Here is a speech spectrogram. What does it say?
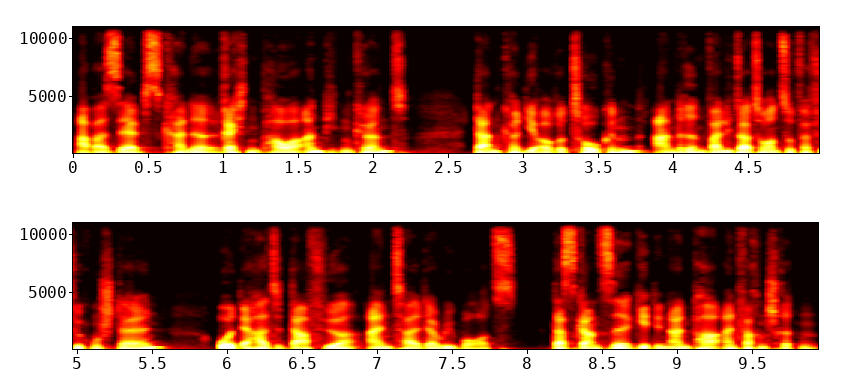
aber selbst keine Rechenpower anbieten könnt, dann könnt ihr eure Token anderen Validatoren zur Verfügung stellen und erhaltet dafür einen Teil der Rewards. Das Ganze geht in ein paar einfachen Schritten.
